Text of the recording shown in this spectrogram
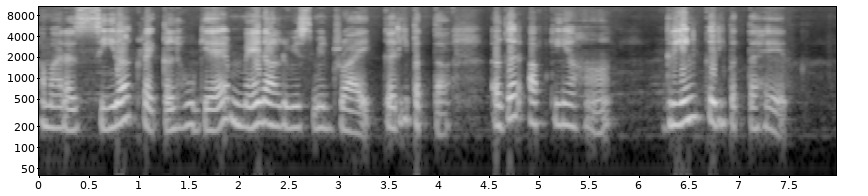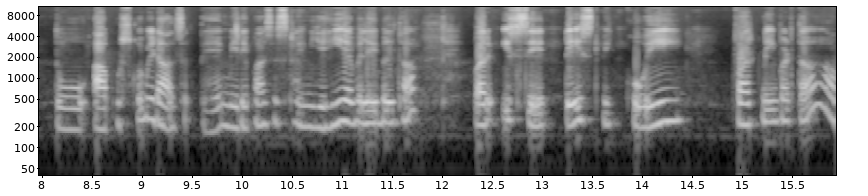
हमारा ज़ीरा क्रैकल हो गया है। मैं डाल रही हूँ इसमें ड्राई करी पत्ता। अगर आपके यहाँ ग्रीन करी पत्ता है तो आप उसको भी डाल सकते हैं। मेरे पास इस टाइम यही अवेलेबल था, पर इससे टेस्ट भी कोई फ़र्क नहीं पड़ता।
